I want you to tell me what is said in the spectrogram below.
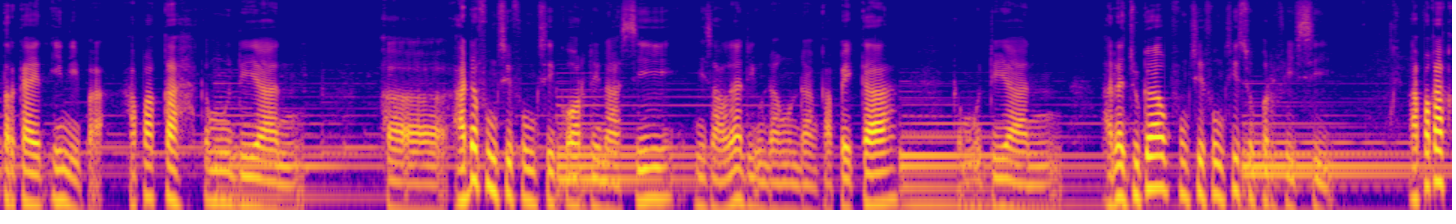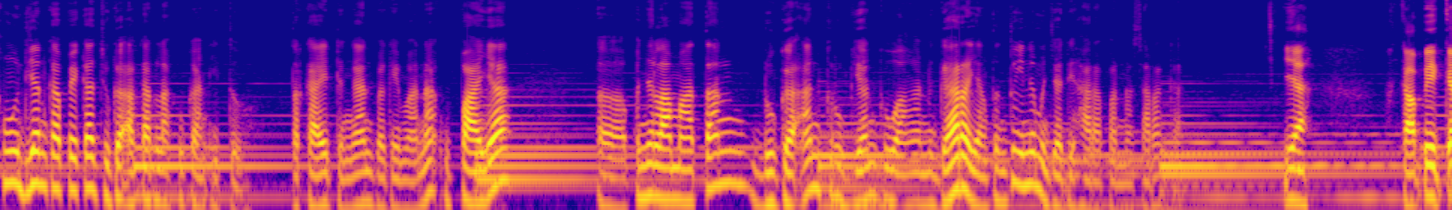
terkait ini, Pak? Apakah kemudian uh, ada fungsi-fungsi koordinasi misalnya di Undang-Undang KPK, kemudian ada juga fungsi-fungsi supervisi Apakah kemudian KPK juga akan lakukan itu terkait dengan bagaimana upaya e, penyelamatan dugaan kerugian keuangan negara yang tentu ini menjadi harapan masyarakat? Ya, KPK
